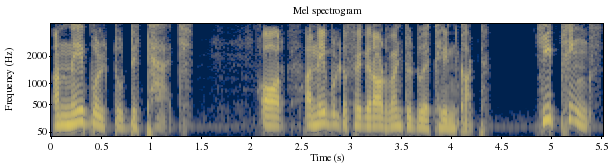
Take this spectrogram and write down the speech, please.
unable to detach or unable to figure out when to do a clean cut. He thinks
